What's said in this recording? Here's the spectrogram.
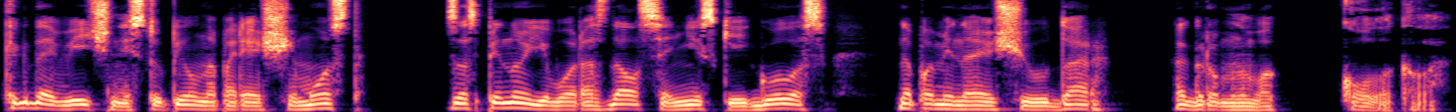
Когда Вечный ступил на парящий мост, за спиной его раздался низкий голос, напоминающий удар огромного колокола.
